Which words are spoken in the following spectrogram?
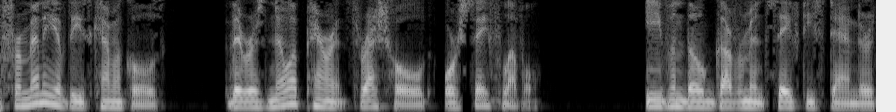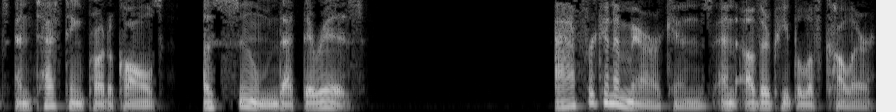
For many of these chemicals, there is no apparent threshold or safe level, even though government safety standards and testing protocols assume that there is. African Americans and other people of color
